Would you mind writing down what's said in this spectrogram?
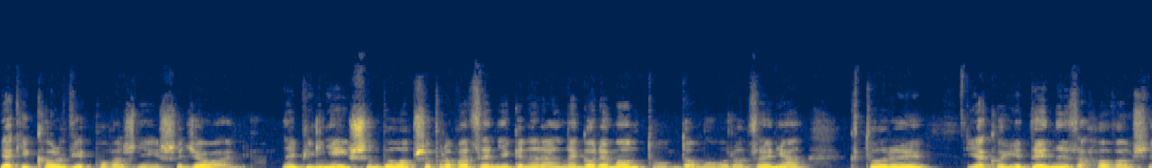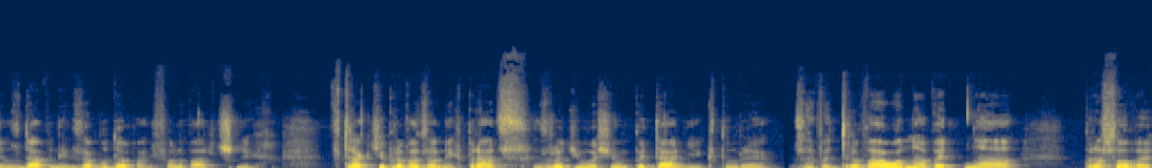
jakiekolwiek poważniejsze działania. Najpilniejszym było przeprowadzenie generalnego remontu domu urodzenia, który jako jedyny zachował się z dawnych zabudowań folwarcznych. W trakcie prowadzonych prac zrodziło się pytanie, które zawędrowało nawet na prasowe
